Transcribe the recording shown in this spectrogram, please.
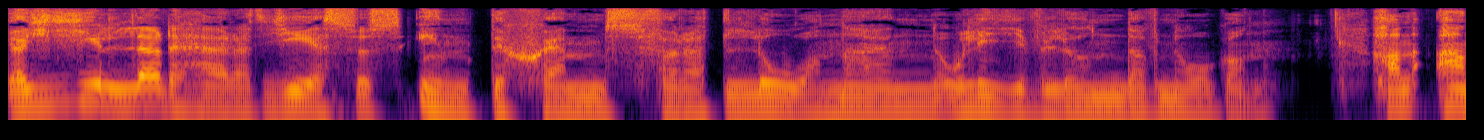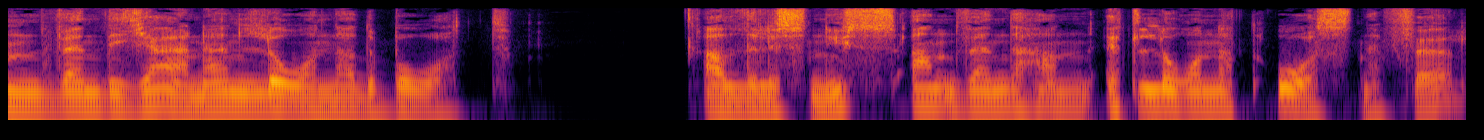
Jag gillar det här att Jesus inte skäms för att låna en olivlund av någon. Han använde gärna en lånad båt. Alldeles nyss använde han ett lånat åsneföl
